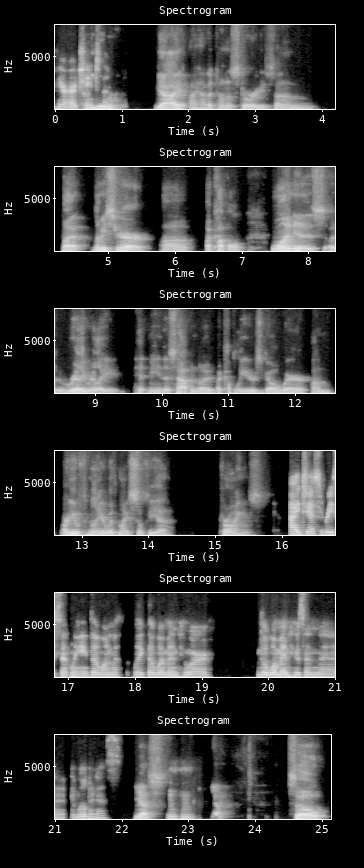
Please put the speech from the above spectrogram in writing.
your art changed them? Yeah, I, I have a ton of stories. Um, but let me share uh, a couple. One is uh, really, really hit me. This happened a, a couple of years ago. Where um, are you familiar with my Sophia drawings? I just recently the one with like the women who are the woman who's in the wilderness. Yes. Mm-hmm. Yeah. So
